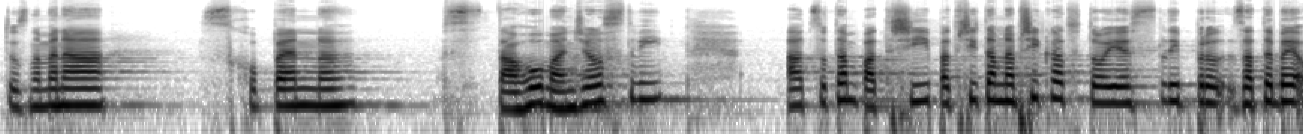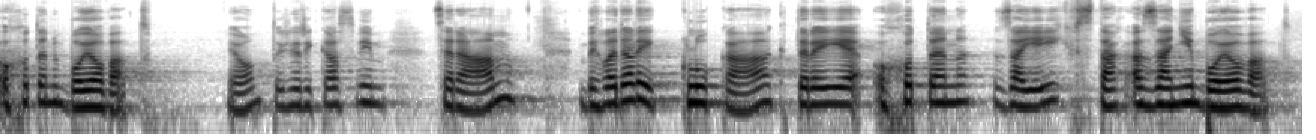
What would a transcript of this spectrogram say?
To znamená schopen vztahu, manželství. A co tam patří? Patří tam například to, jestli pro, za tebe je ochoten bojovat. Jo? Takže říká svým dcerám, aby hledali kluka, který je ochoten za jejich vztah a za ní bojovat.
